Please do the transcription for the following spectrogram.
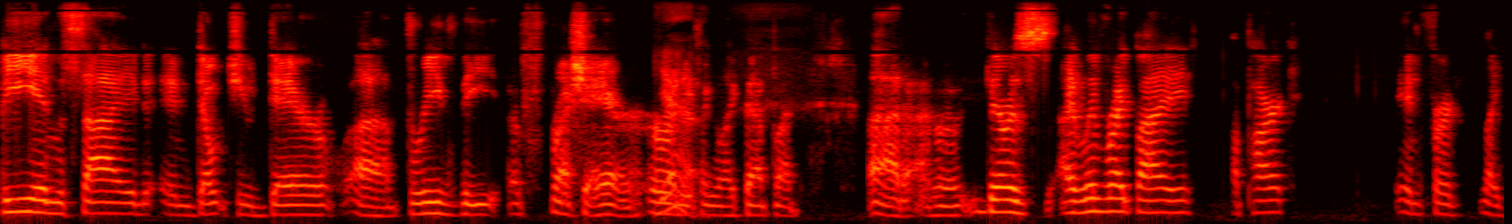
Be inside and don't you dare uh, breathe the uh, fresh air or Yeah. anything like that. But uh, I don't know. There was. I live right by a park, and for like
